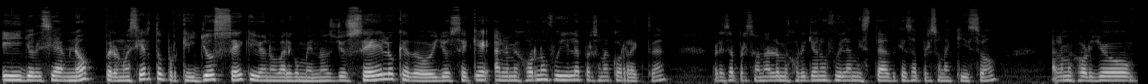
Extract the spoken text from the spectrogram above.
Y yo decía, no, pero no es cierto, porque yo sé que yo no valgo menos, yo sé lo que doy, yo sé que a lo mejor no fui la persona correcta para esa persona, a lo mejor yo no fui la amistad que esa persona quiso, a lo mejor yo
